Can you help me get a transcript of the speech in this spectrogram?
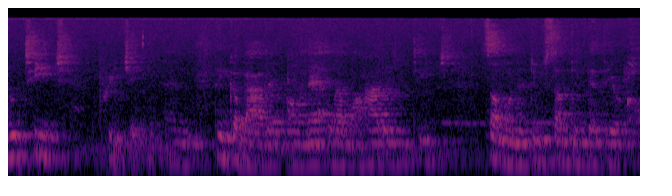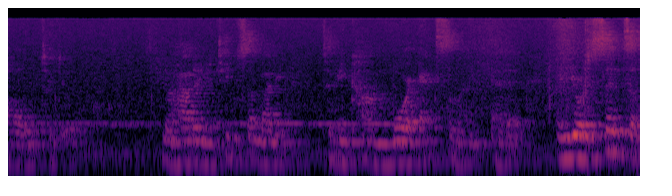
who teach preaching and think about it on that level. How do you teach someone to do something that they're called to do? You know, how do you teach somebody to become more excellent at it? And your sense of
